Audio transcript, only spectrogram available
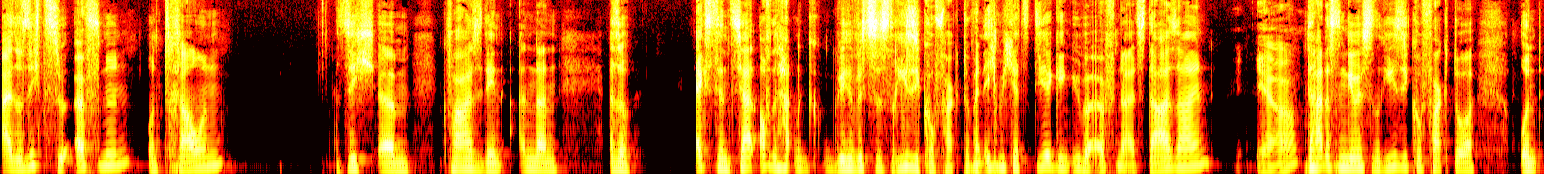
also sich zu öffnen und trauen, sich ähm, quasi den anderen, also existenzial offen hat ein gewisses Risikofaktor. Wenn ich mich jetzt dir gegenüber öffne als Dasein, ja. da hat es einen gewissen Risikofaktor und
